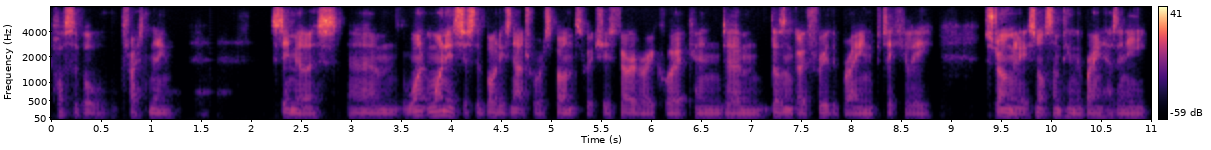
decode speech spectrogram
possible threatening stimulus. Um, one, one is just the body's natural response, which is very, very quick and um, doesn't go through the brain particularly strongly. It's not something the brain has any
